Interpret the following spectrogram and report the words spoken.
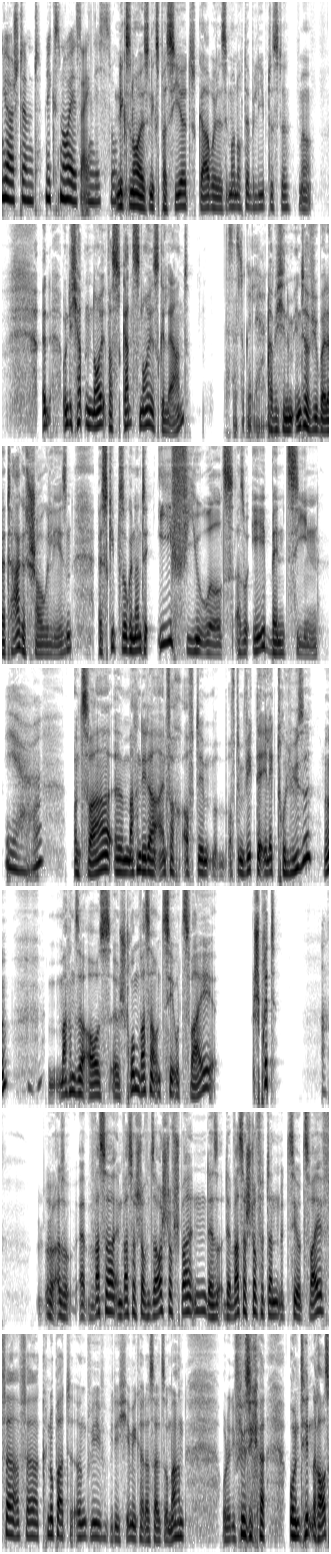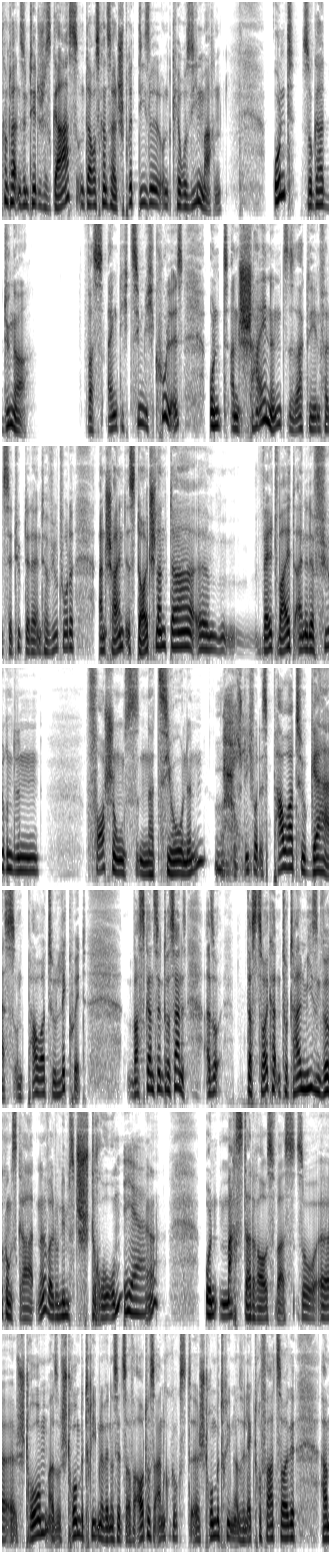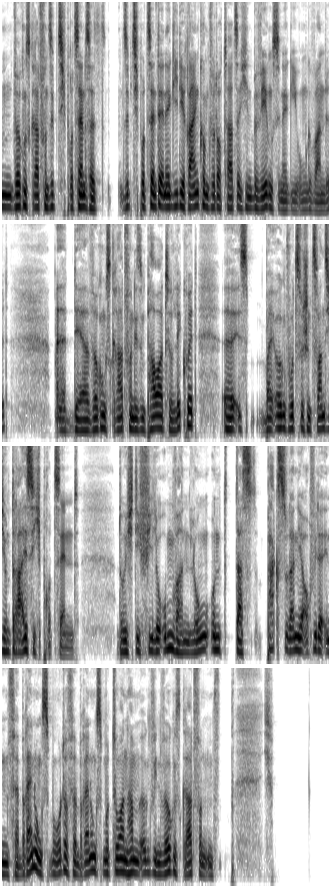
ja, stimmt. Nichts Neues eigentlich so. Nichts Neues, nichts passiert. Gabriel ist immer noch der beliebteste. Ja. Und- Und ich habe neu, was ganz Neues gelernt. Was hast du gelernt? Habe ich in einem Interview bei der Tagesschau gelesen. Es gibt sogenannte E-Fuels, also E-Benzin. Ja. Und zwar äh, machen die da einfach auf dem, auf dem Weg der Elektrolyse, ne, machen sie aus äh, Strom, Wasser und CO2 Sprit. Ach. Also äh, Wasser in Wasserstoff und Sauerstoff spalten. Der, der Wasserstoff wird dann mit CO2 ver, verknuppert, irgendwie, wie die Chemiker das halt so machen. Oder die Physiker. Und hinten raus kommt halt ein synthetisches Gas und daraus kannst du halt Sprit, Diesel und Kerosin machen. und sogar Dünger was eigentlich ziemlich cool ist. Und anscheinend, sagte jedenfalls der Typ, der da interviewt wurde, anscheinend ist Deutschland da ähm, weltweit eine der führenden Forschungsnationen. Nein. Das Stichwort ist Power to Gas und Power to Liquid. Was ganz interessant ist. Also, das Zeug hat einen total miesen Wirkungsgrad, ne? weil du nimmst Strom Ja. ja, und machst daraus was. So äh, Strom, also strombetriebene, wenn du es jetzt auf Autos anguckst, äh, strombetriebene, also Elektrofahrzeuge, haben einen Wirkungsgrad von 70 Prozent. Das heißt, 70 Prozent der Energie, die reinkommt, wird auch tatsächlich in Bewegungsenergie umgewandelt. Äh, Der Wirkungsgrad von diesem Power to Liquid äh, ist bei irgendwo zwischen 20 und 30 Prozent durch die viele Umwandlung und das packst du dann ja auch wieder in einen Verbrennungsmotor. Verbrennungsmotoren haben irgendwie einen Wirkungsgrad von ich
